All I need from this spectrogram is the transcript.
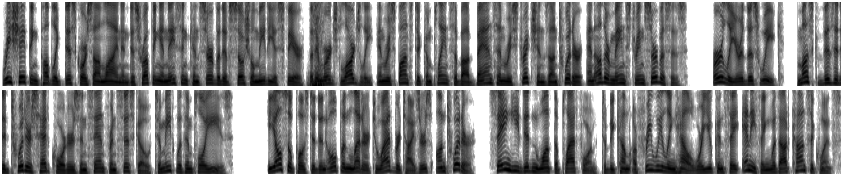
reshaping public discourse online and disrupting a nascent conservative social media sphere that emerged largely in response to complaints about bans and restrictions on Twitter and other mainstream services. Earlier this week, Musk visited Twitter's headquarters in San Francisco to meet with employees. He also posted an open letter to advertisers on Twitter, saying he didn't want the platform to become a freewheeling hell where you can say anything without consequence.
